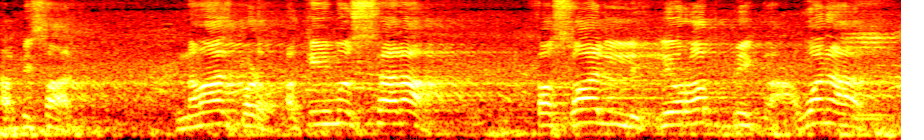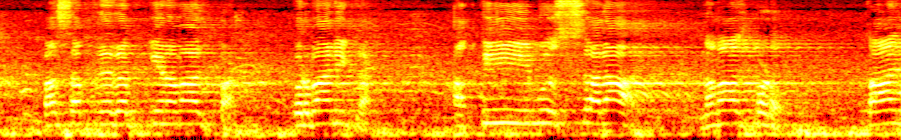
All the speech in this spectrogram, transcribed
اب مثال۔ نماز پڑھو عقیم الصلاح فصل لربک ونہر، بس اپنے رب کی نماز پڑھ، قربانی کر۔ عقیم الصلاح نماز پڑھو، قائم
